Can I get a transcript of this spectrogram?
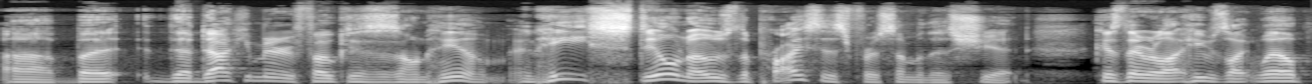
uh, but the documentary focuses on him, and he still knows the prices for some of this shit because they were like, he was like, well,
